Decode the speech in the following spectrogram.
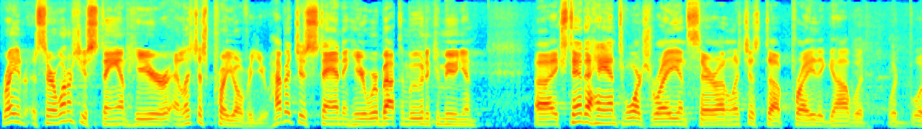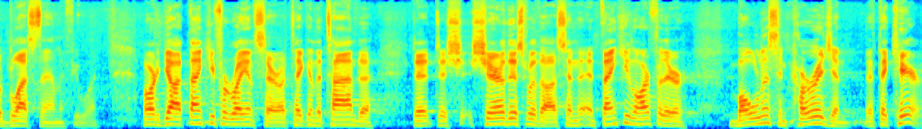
Ray and Sarah, why don't you stand here and let's just pray over you? How about just standing here? We're about to move into communion. Uh, extend a hand towards Ray and Sarah, and let's just uh, pray that God would, would, would bless them, if you would. Lord God, thank you for Ray and Sarah taking the time to, to, to sh- share this with us. And, and thank you, Lord, for their boldness and courage and that they care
